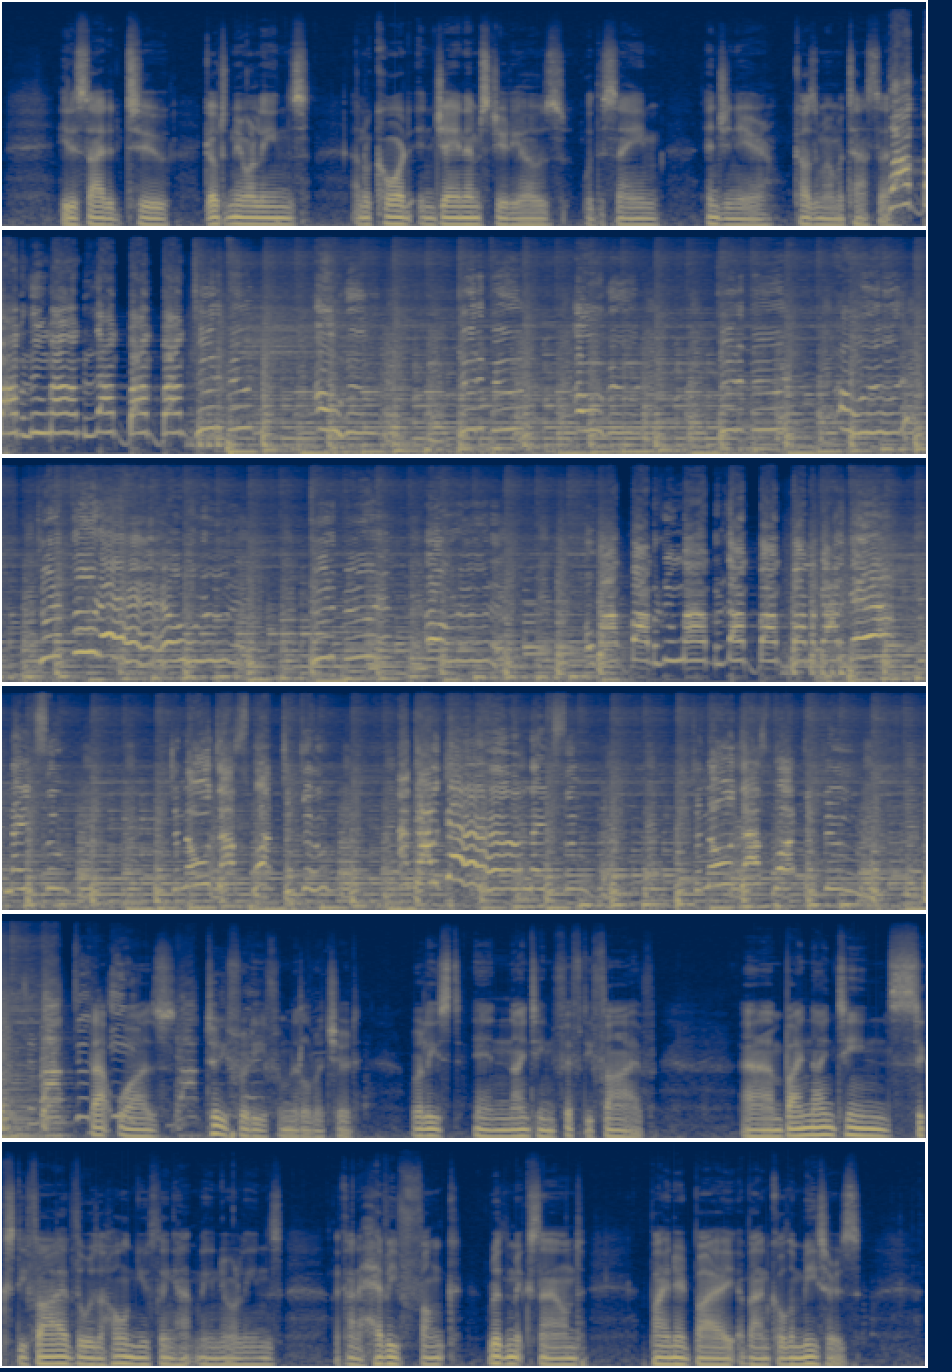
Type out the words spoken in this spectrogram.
he decided to go to New Orleans and record in J&M Studios with the same engineer, Cosimo Matassa. Bum bum balloon That was Tutti Frutti from Little Richard, released in 1955. Um, by 1965, there was a whole new thing happening in New Orleans, a kind of heavy funk, rhythmic sound, pioneered by a band called the Meters.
